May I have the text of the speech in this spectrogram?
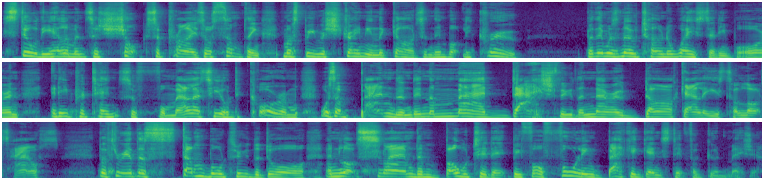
Still, the elements of shock, surprise, or something must be restraining the guards and their motley crew. But there was no time to waste any more, and any pretense of formality or decorum was abandoned in the mad dash through the narrow, dark alleys to Lot's house. The three of others stumbled through the door, and Lot slammed and bolted it before falling back against it for good measure.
